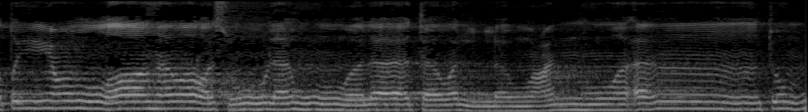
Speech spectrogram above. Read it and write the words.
اطيعوا الله ورسوله ولا تولوا عنه وانتم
